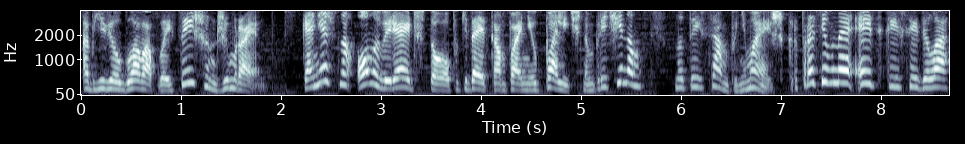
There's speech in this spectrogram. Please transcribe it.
объявил глава PlayStation Джим Райан – Конечно, он уверяет, что покидает компанию по личным причинам, но ты и сам понимаешь, корпоративная этика и все дела,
